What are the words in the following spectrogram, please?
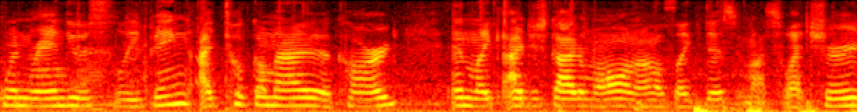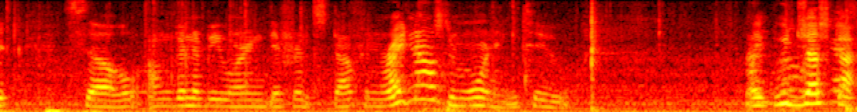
when Randy was sleeping, I took them out of the card and like I just got them all, and I was like this in my sweatshirt. So I'm gonna be wearing different stuff, and right now it's the morning too. Like we just got,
